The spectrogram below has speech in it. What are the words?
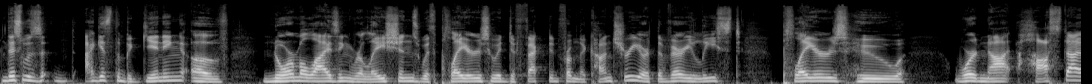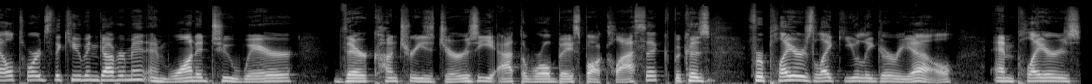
this was, I guess, the beginning of normalizing relations with players who had defected from the country, or at the very least, players who were not hostile towards the Cuban government and wanted to wear their country's jersey at the World Baseball Classic. Because for players like Yuli Gurriel and players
